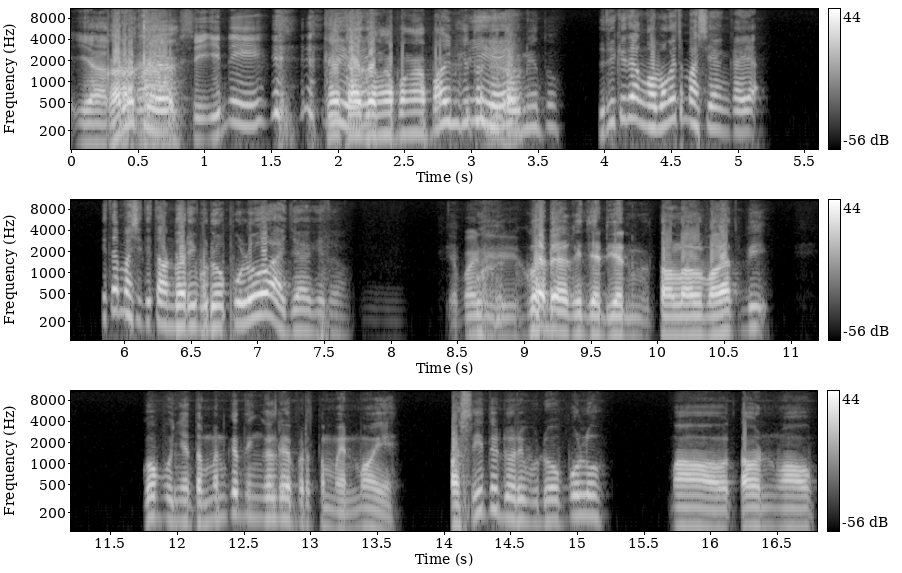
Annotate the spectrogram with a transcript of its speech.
ya Karena karena, kayak- si ini kayak Iya. kagak ngapa-ngapain kita di Iya. tahun itu. Jadi kita ngomongnya tuh masih yang kayak kita masih di tahun 2020 aja gitu. ya pokoknya di- Gue ada kejadian tolol banget bi. Gue punya teman kan tinggal di apartemen mau ya. Pas itu 2020 mau tahun mau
